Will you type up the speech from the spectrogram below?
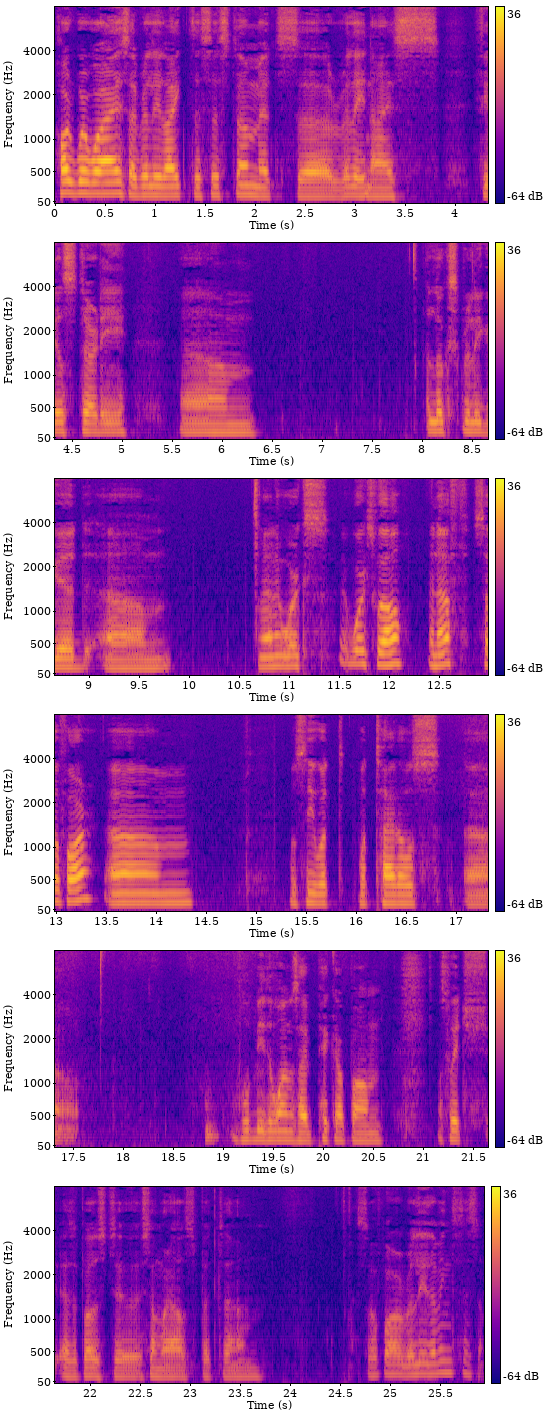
hardware wise, I really like the system. It's uh, really nice, feels sturdy, um, it looks really good, um, and it works. It works well enough so far. Um, we'll see what what titles uh, will be the ones I pick up on Switch as opposed to somewhere else. But um, so far, really loving the system.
